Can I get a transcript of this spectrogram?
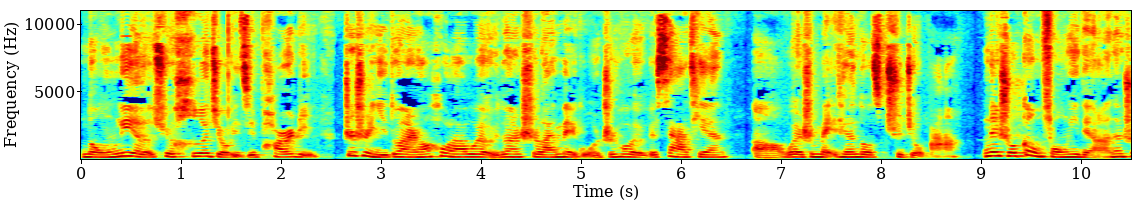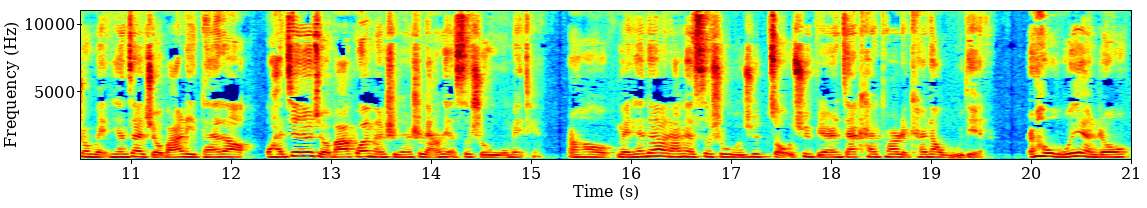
浓烈的去喝酒以及 party，这是一段。然后后来我有一段是来美国之后有一个夏天啊、我也是每天都去酒吧。那时候更疯一点啊，那时候每天在酒吧里待到，我还记得那酒吧关门时间是两点四十五每天，然后每天待到两点四十五去走去别人家开 party，开到五点，然后五点钟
